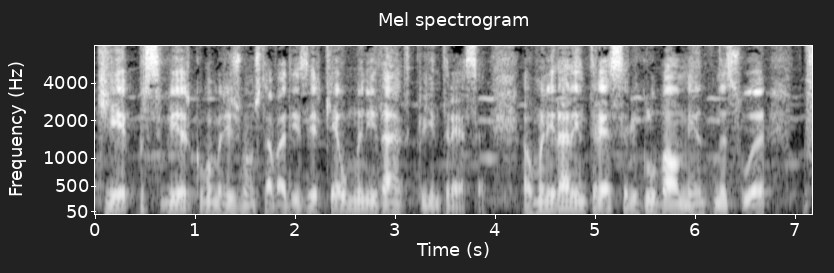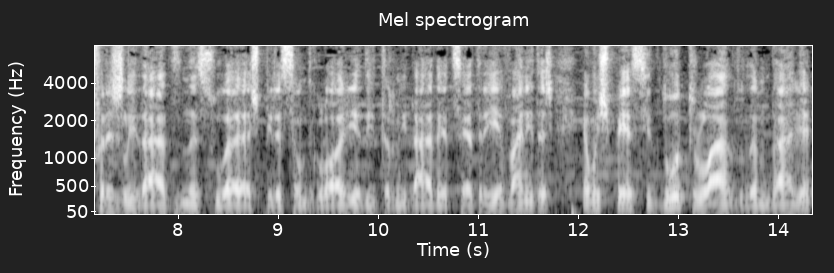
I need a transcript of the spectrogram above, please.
que é perceber, como a Maria João estava a dizer, que é a humanidade que lhe interessa. A humanidade interessa-lhe globalmente na sua fragilidade, na sua aspiração de glória, de eternidade, etc. E a Vanitas é uma espécie do outro lado da medalha,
